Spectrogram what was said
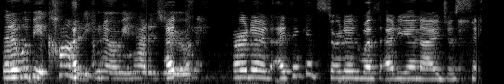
that it would be a comedy. You know, I mean, how did you? I started. I think it started with Eddie and I just saying,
